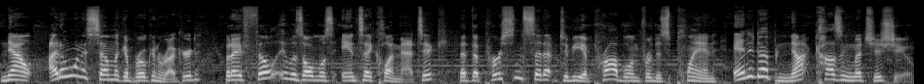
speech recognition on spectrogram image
Now, I don't want to sound like a broken record, but I felt it was almost anticlimactic that the person set up to be a problem for this plan ended up not causing much issue.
